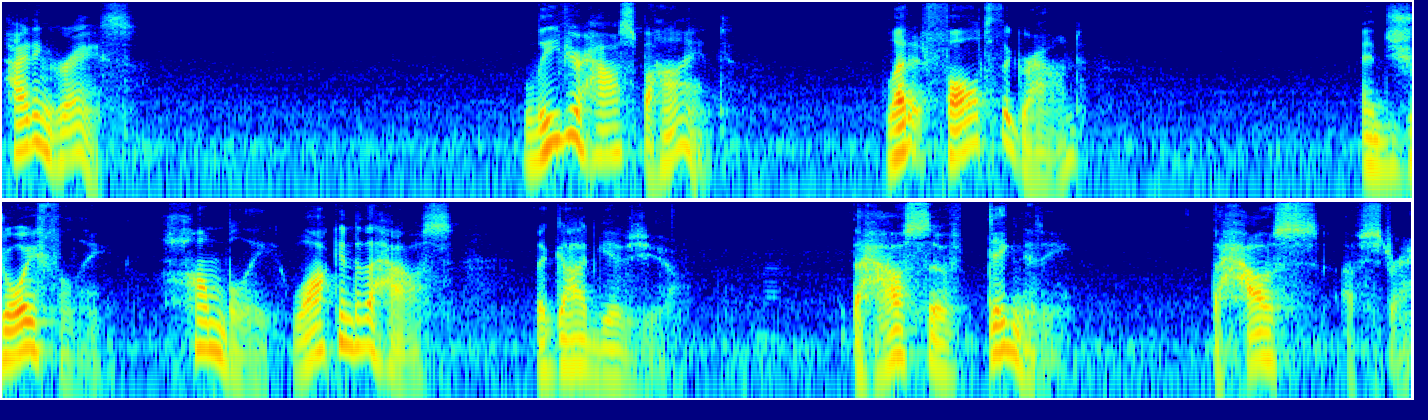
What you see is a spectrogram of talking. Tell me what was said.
hide in grace. Leave your house behind. Let it fall to the ground and joyfully, humbly walk into the house that God gives you the house of dignity, the house of strength.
